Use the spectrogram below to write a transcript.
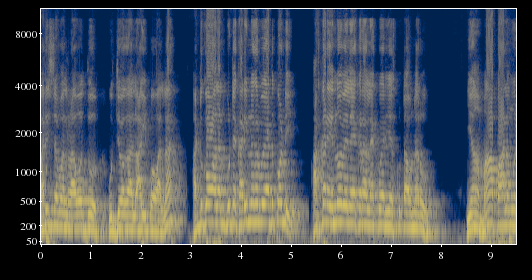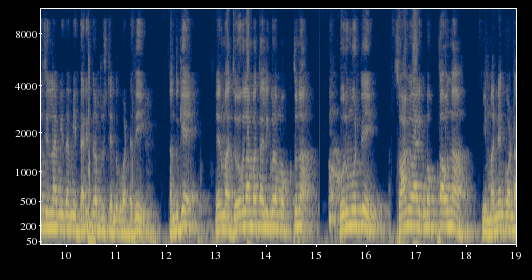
పరిశ్రమలు రావద్దు ఉద్యోగాలు ఆగిపోవాలనా? అడ్డుకోవాలనుకుంటే కరీంనగర్ పోయి అడ్డుకోండి. అక్కడ ఎన్నో వేల ఎకరాలను ఎక్వైర్ చేసుకుంటా ఉన్నారు. ఇక మా పాలమూరు జిల్లా మీద మీ దరిద్ర దృష్టి ఎందుకు పడ్డది? అందుకే నేను మా జోగులాంబ తల్లికి కూడా మొక్కుతున్నా. గురుమూర్తి స్వామి వారికి మొక్కుతా ఉన్నా. ఈ మన్నెంకొండ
